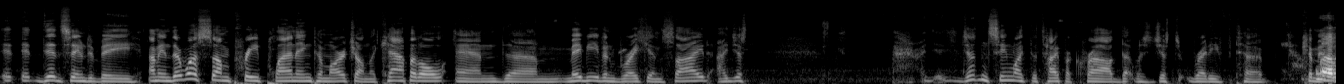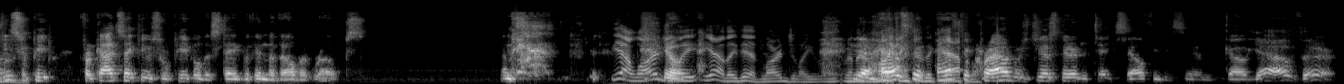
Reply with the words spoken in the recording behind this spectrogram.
it, it did seem to be. I mean, there was some pre-planning to march on the Capitol and um, maybe even break inside. I just, it doesn't seem like the type of crowd that was just ready to commit. Well, these are people. For God's sake, these were people that stayed within the velvet ropes. I mean, yeah, largely. You know, yeah, they did largely when, they yeah, were marching half the, the half the crowd was just there to take selfies and go, "Yeah, I was there."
